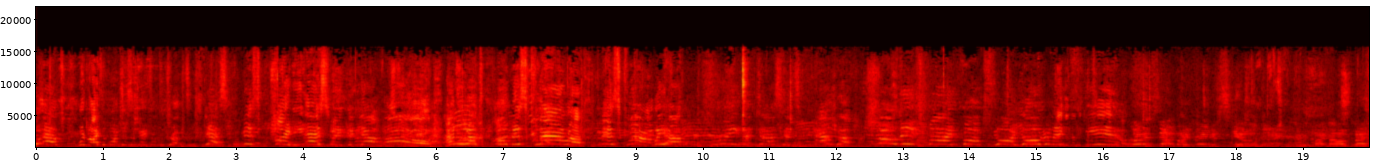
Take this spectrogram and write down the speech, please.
else would like to participate from the drums? Yes, Miss Heidi Essling. Yeah, oh. And who else? Oh, Miss Clara. Miss Clara. We have three contestants. Helga, show these fine folks your yodeling skill. Well, it's not my greatest skill that I can my mouth, but...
